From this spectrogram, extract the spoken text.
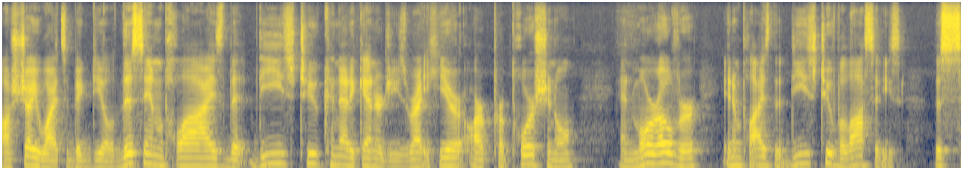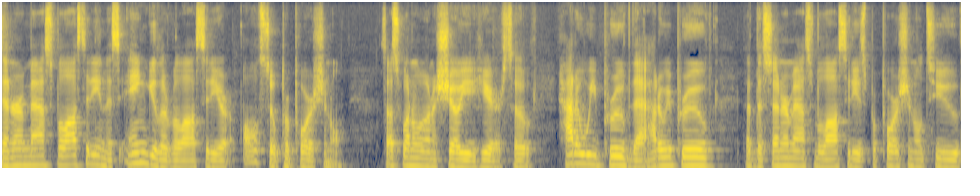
I'll show you why it's a big deal. This implies that these two kinetic energies right here are proportional, and moreover, it implies that these two velocities, this center of mass velocity and this angular velocity, are also proportional. So that's what I want to show you here. So how do we prove that? How do we prove that the center of mass velocity is proportional to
